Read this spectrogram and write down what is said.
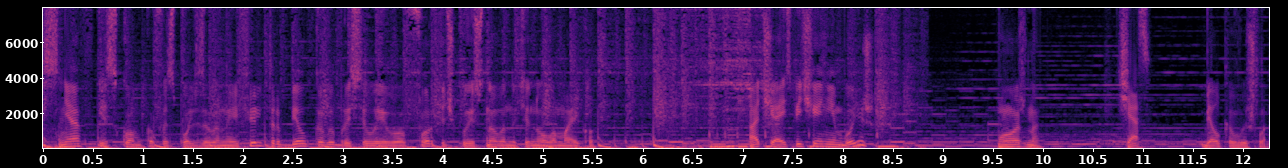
Сняв из комков использованный фильтр, Белка выбросила его в форточку и снова натянула майку. «А чай с печеньем будешь?» «Можно». «Сейчас». Белка вышла.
